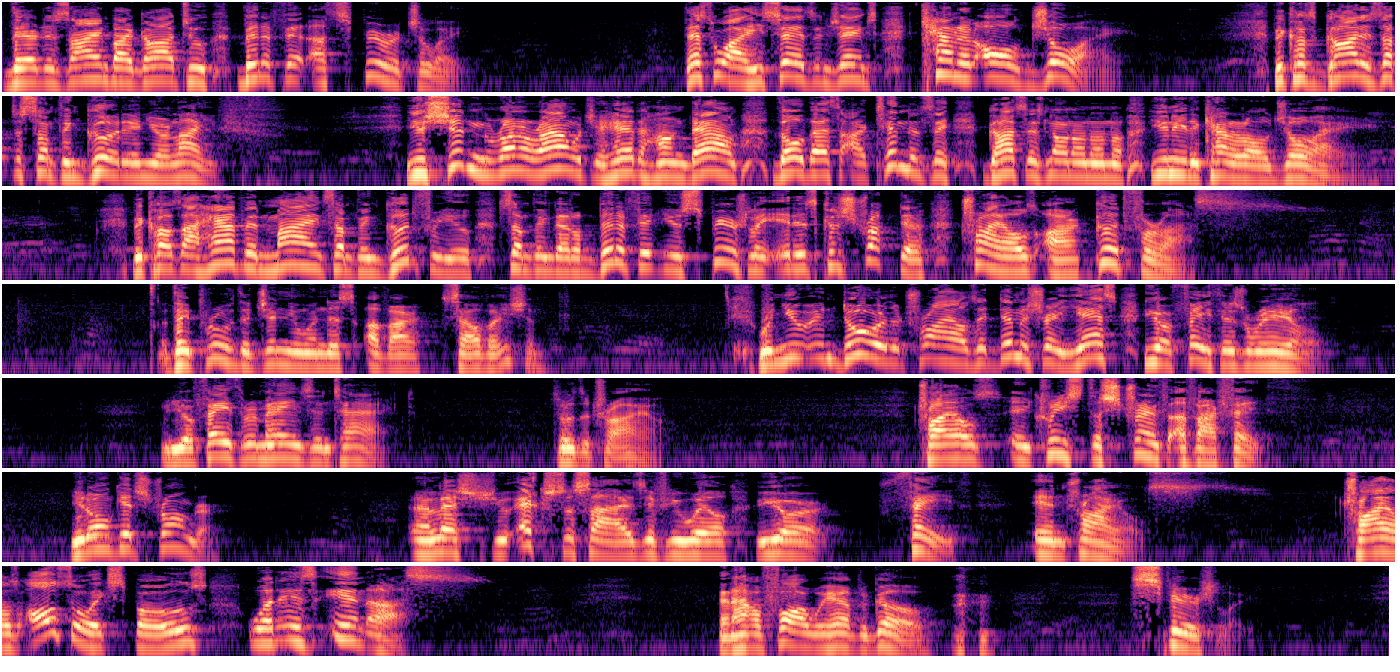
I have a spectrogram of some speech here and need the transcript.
They're designed by God to benefit us spiritually. That's why he says in James, Count it all joy. Because God is up to something good in your life. You shouldn't run around with your head hung down, though that's our tendency. God says, No, no, no, no. You need to count it all joy because I have in mind something good for you, something that'll benefit you spiritually. It is constructive. Trials are good for us. They prove the genuineness of our salvation. When you endure the trials, it demonstrates yes, your faith is real. Your faith remains intact through the trial. Trials increase the strength of our faith. You don't get stronger unless you exercise, if you will, your faith in trials. Trials also expose what is in us and how far we have to go spiritually.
